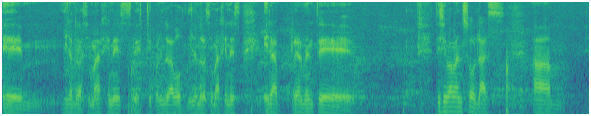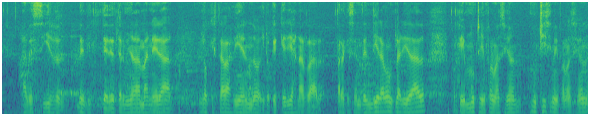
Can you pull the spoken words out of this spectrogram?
em, mirando las imágenes, este, poniendo la voz, mirando las imágenes, era realmente te llevaban solas a, decir de determinada manera lo que estabas viendo y lo que querías narrar, para que se entendiera con claridad, porque hay mucha información, muchísima información,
